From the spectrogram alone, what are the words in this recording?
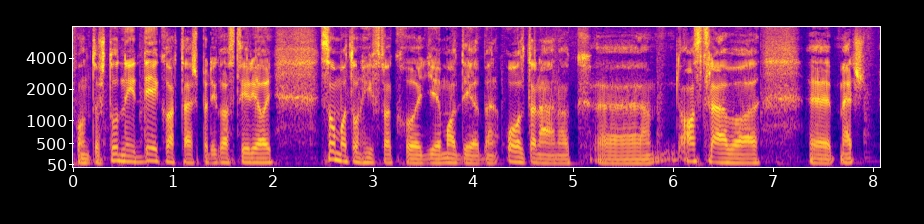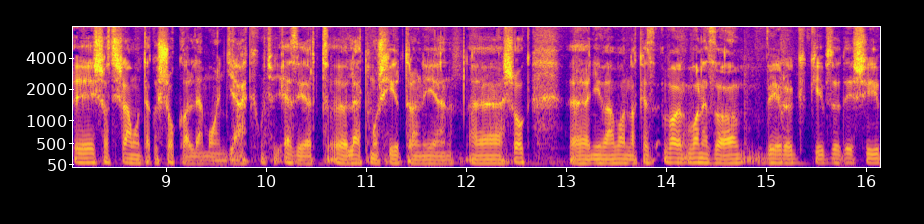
fontos tudni. D-kartás pedig azt írja, hogy szombaton hívtak, hogy ma délben oltanának Astrával, mert, és azt is elmondták, hogy sokkal lemondják, úgyhogy ezért lett most hirtelen ilyen sok. Nyilván vannak ez, van, van ez a vérög képződési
